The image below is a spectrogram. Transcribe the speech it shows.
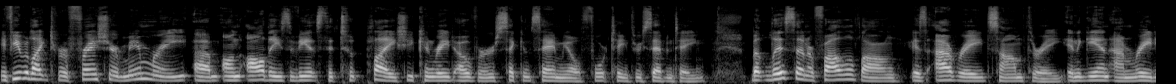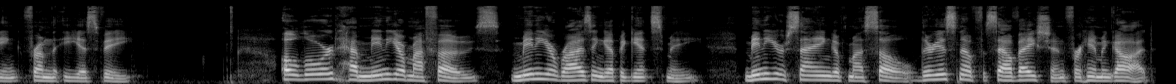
If you would like to refresh your memory um, on all these events that took place, you can read over 2 Samuel 14 through 17. But listen or follow along as I read Psalm 3. And again, I'm reading from the ESV. O Lord, how many are my foes? Many are rising up against me. Many are saying of my soul, There is no salvation for him in God.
